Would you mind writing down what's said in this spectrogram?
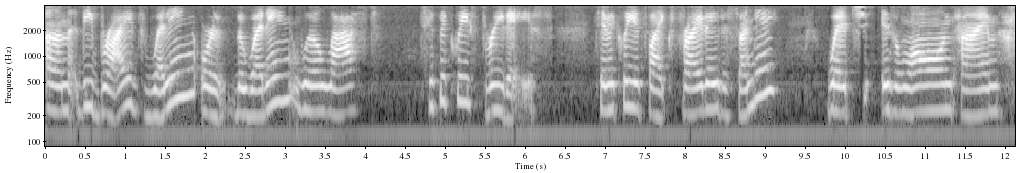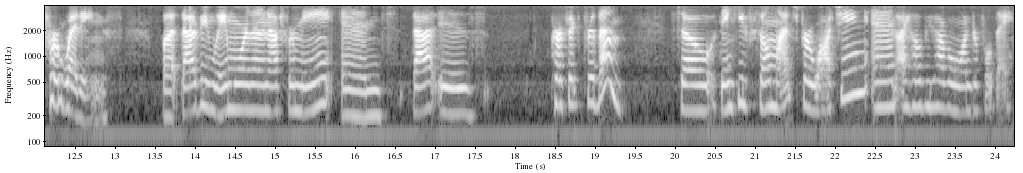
Um, the bride's wedding or the wedding will last typically three days. Typically, it's like Friday to Sunday, which is a long time for weddings. But that'd be way more than enough for me, and that is perfect for them. So thank you so much for watching and I hope you have a wonderful day.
